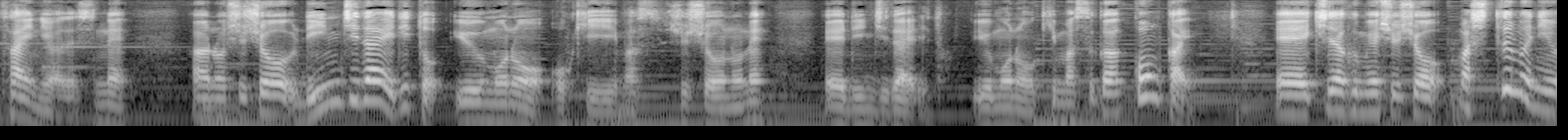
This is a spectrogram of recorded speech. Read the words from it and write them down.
際にはですね、あの、首相臨時代理というものを置きます。首相のね、え臨時代理というものを置きますが、今回、えー、岸田文雄首相、まあ、執務に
